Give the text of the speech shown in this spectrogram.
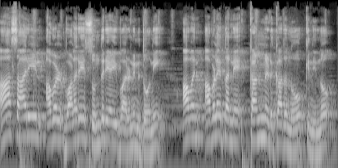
ആ സാരിയിൽ അവൾ വളരെ സുന്ദരിയായി വരുണിന് തോന്നി. അവൻ അവളെ തന്നെ കണ്ണെടുക്കാതെ നോക്കി നിന്നു.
